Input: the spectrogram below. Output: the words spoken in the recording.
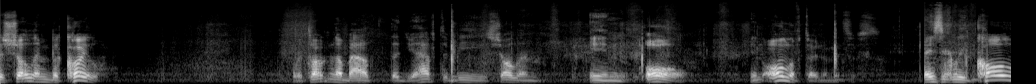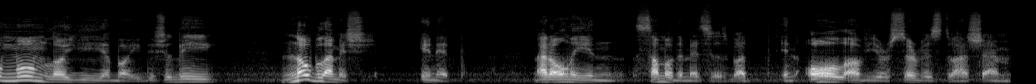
Sholem Bekoil. We're talking about that you have to be Sholem in all, in all of Torah mitzvahs. Basically, kol mum lo boy. There should be no blemish in it, not only in some of the mitzvahs, but in all of your service to Hashem.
